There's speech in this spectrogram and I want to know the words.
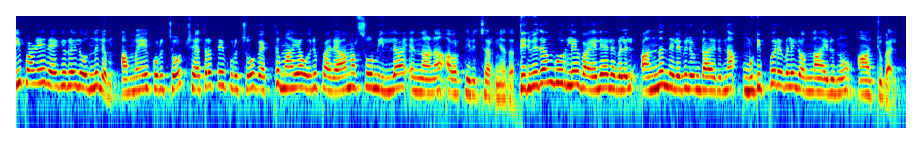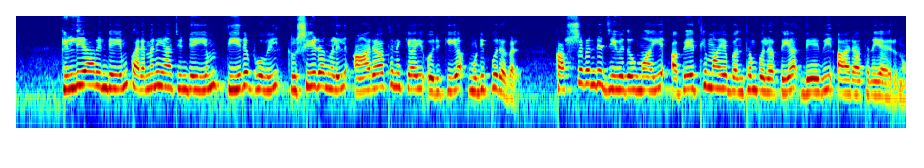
ഈ പഴയ രേഖകളിൽ ഒന്നിലും അമ്മയെക്കുറിച്ചോ ക്ഷേത്രത്തെക്കുറിച്ചോ വ്യക്തമായ ഒരു പരാമർശവും ഇല്ല എന്നാണ് അവർ തിരിച്ചറിഞ്ഞത്. തിരുവിതാംകൂറിലെ വയലേലകളിൽ അന്ന് നിലവിലുണ്ടായിരുന്ന മുടിപ്പുരകളിൽ ഒന്നായിരുന്നു ആറ്റുകാൽ. കിള്ളിയാറിന്റെയും കരമനയാറ്റിന്റെയും തീരഭൂവിൽ കൃഷിയിടങ്ങളിൽ ആരാധനയ്ക്കായി ഒരുക്കിയ മുടിപ്പുരകൾ. കർഷകന്റെ ജീവിതവുമായി അഭേദ്യമായ ബന്ധം പുലർത്തിയ ദേവി ആരാധനയായിരുന്നു.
